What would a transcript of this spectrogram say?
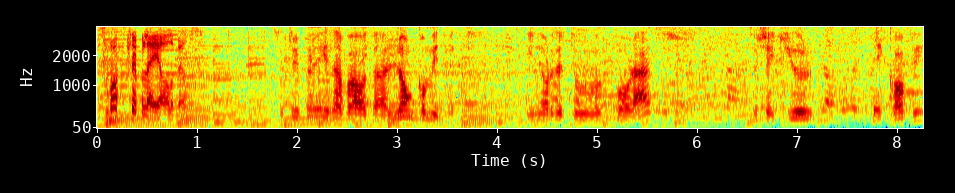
So, what's AAA all about? So AAA is about a long commitment in order to for us to secure the coffee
